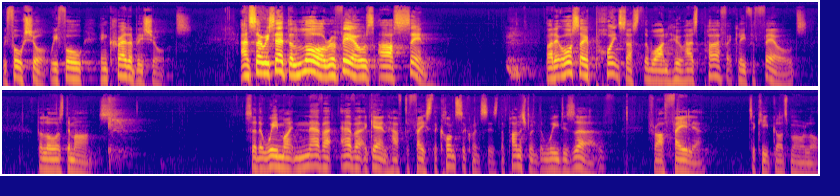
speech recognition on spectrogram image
We fall short. We fall incredibly short. And so we said the law reveals our sin but it also points us to the one who has perfectly fulfilled the law's demands. So that we might never, ever again have to face the consequences, the punishment that we deserve for our failure to keep God's moral law.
